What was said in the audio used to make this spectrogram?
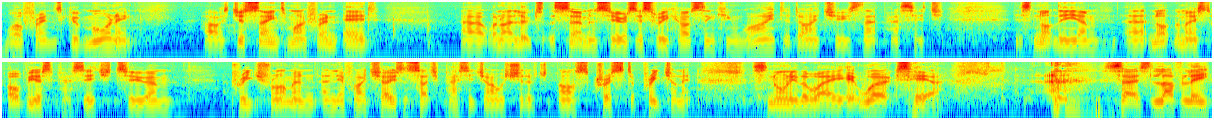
Well, friends, good morning. I was just saying to my friend Ed, uh, when I looked at the sermon series this week, I was thinking, why did I choose that passage? It's not the, um, uh, not the most obvious passage to um, preach from, and, and if I'd chosen such a passage, I should have asked Chris to preach on it. It's normally the way it works here. so it's lovely,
